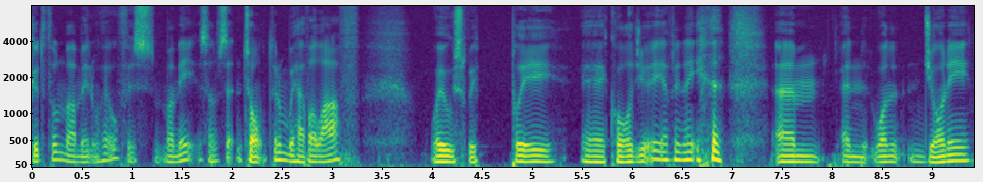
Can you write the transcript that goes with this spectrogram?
good for my mental health. It's my mates. I'm sitting talking to them. We have a laugh whilst we play uh, Call of Duty every night. um, and one Johnny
